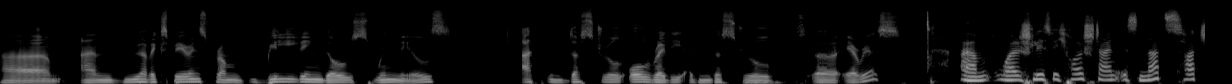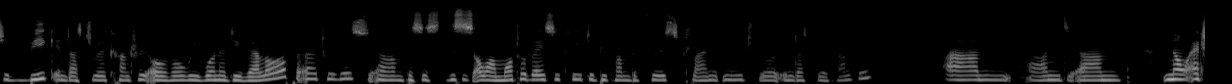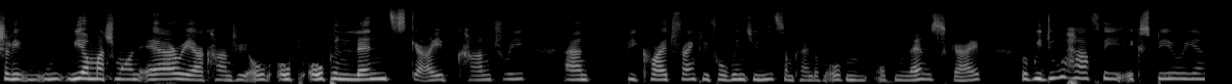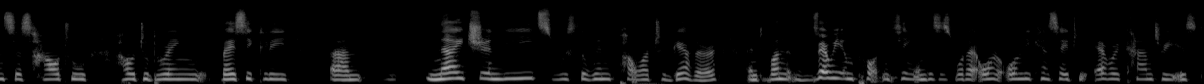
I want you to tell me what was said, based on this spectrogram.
um, and you have experience from building those windmills at industrial already industrial uh, areas. Um, well, Schleswig-Holstein is not such a big industrial country, although we want to develop uh, to this. Um, this is this is our motto basically to become the first climate neutral industrial country. Um, and um, no, actually, we, are much more an area country, op- open landscape country, and be quite frankly, for wind you need some kind of open open landscape. But we do have the experiences how to how to bring basically um, nature needs with the wind power together. And one very important thing, and this is what I only can say to every country, is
